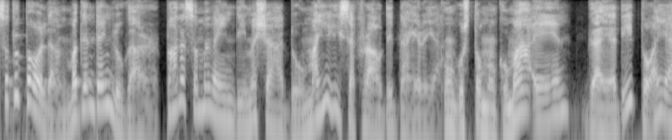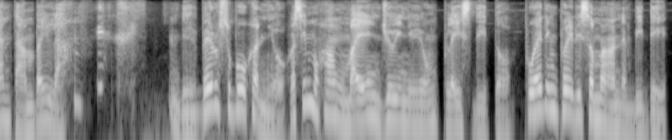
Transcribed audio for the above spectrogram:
Sa totoo lang, maganda yung lugar para sa mga hindi masyado mahilig sa crowded na area. Kung gusto mong kumain, gaya dito, ayan, tambay lang. Hindi, pero subukan nyo kasi mukhang ma-enjoy nyo yung place dito. Pwedeng pwede sa mga nagdi-date,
